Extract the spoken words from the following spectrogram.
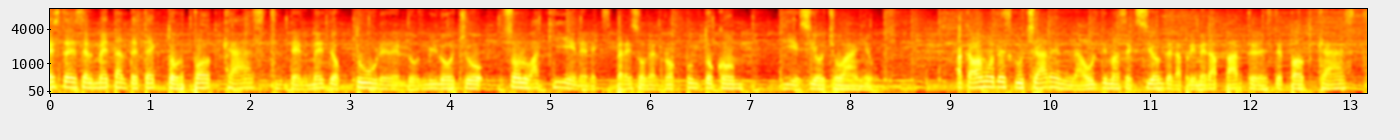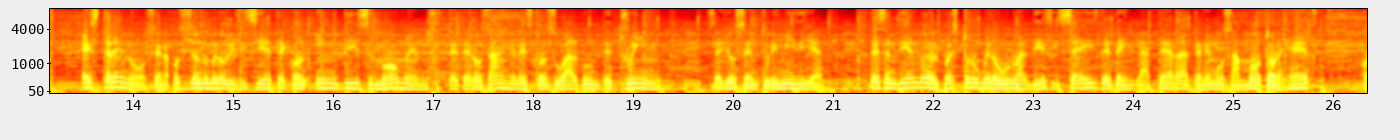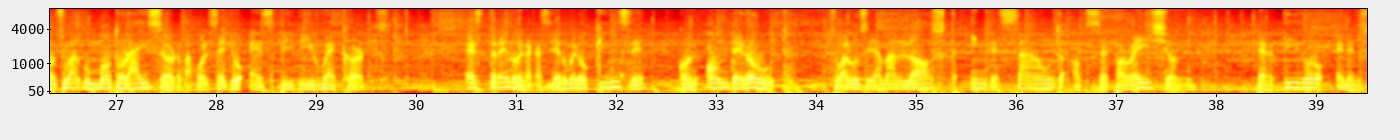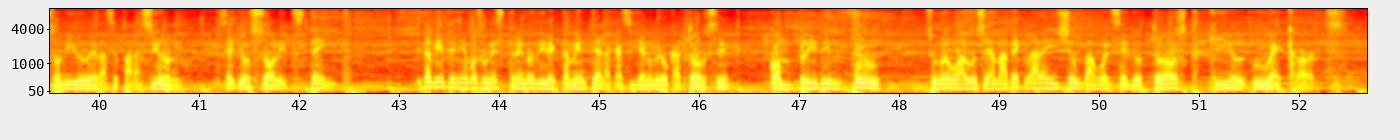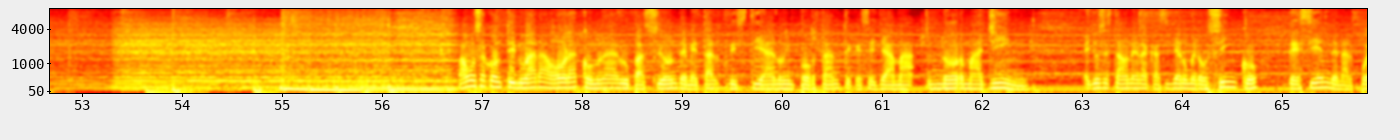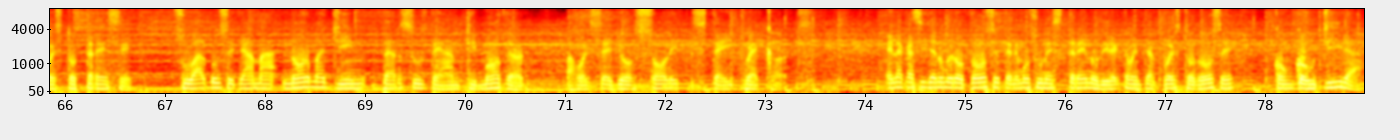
Este es el Metal Detector Podcast del mes de octubre del 2008, solo aquí en el expreso del rock.com, 18 años. Acabamos de escuchar en la última sección de la primera parte de este podcast estrenos en la posición número 17 con In This Moment desde Los Ángeles con su álbum The Dream, sello Century Media. Descendiendo del puesto número 1 al 16 desde Inglaterra tenemos a Motorhead con su álbum Motorizer bajo el sello SPV Records. Estreno en la casilla número 15 con On the Road. Su álbum se llama Lost in the Sound of Separation, perdido en el sonido de la separación, sello Solid State. Y también teníamos un estreno directamente a la casilla número 14 con Bleeding Through. Su nuevo álbum se llama Declaration bajo el sello Trust Kill Records. Vamos a continuar ahora con una agrupación de metal cristiano importante que se llama Norma Jean. Ellos estaban en la casilla número 5, descienden al puesto 13. Su álbum se llama Norma Jean vs. The Anti-Mother, bajo el sello Solid State Records. En la casilla número 12 tenemos un estreno directamente al puesto 12 con Gojira,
